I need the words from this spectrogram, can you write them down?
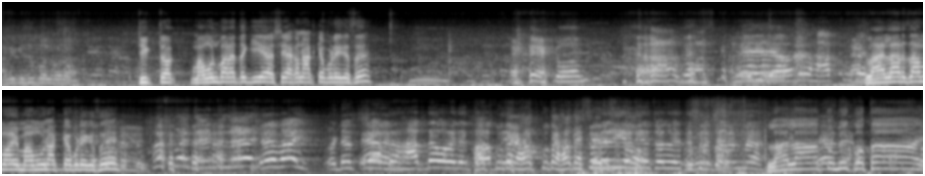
আমি কিছু বলব না। টিকটক মামুন বানাতে গিয়ে সে এখন আটকে পড়ে গেছে। এখন লাইলার জামাই মামুন আটকে পড়ে গেছে। হাত কোথায় হাত কোথায় হাত আছে লাইলা তুমি কোথায়?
